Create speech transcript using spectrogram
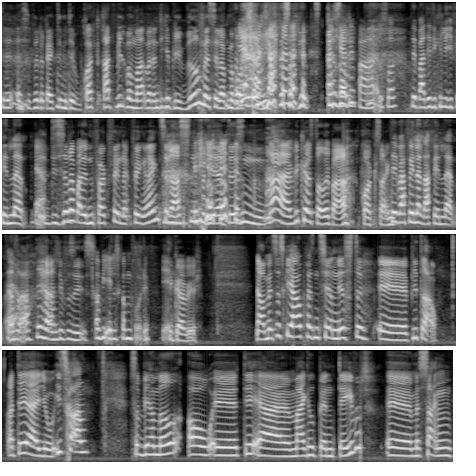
Det er selvfølgelig rigtigt, men det er ret, ret vildt, hvor meget, hvordan de kan blive ved med at stille op med rocksangen. ja, det er så vildt. Det altså, kan det bare, altså. Det er bare det, de kan lide i Finland. Ja. De sender bare lidt en fuckfinger ikke, til resten, fordi at det er sådan, nej, vi kører stadig bare rocksangen. Det er bare Finland, der er Finland. Ja. Altså. ja, lige præcis. Og vi elsker dem for det. Yeah. Det gør vi. Nå, men så skal jeg jo præsentere næste øh, bidrag. Og det er jo Israel, som vi har med. Og øh, det er Michael Ben David øh, med sangen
